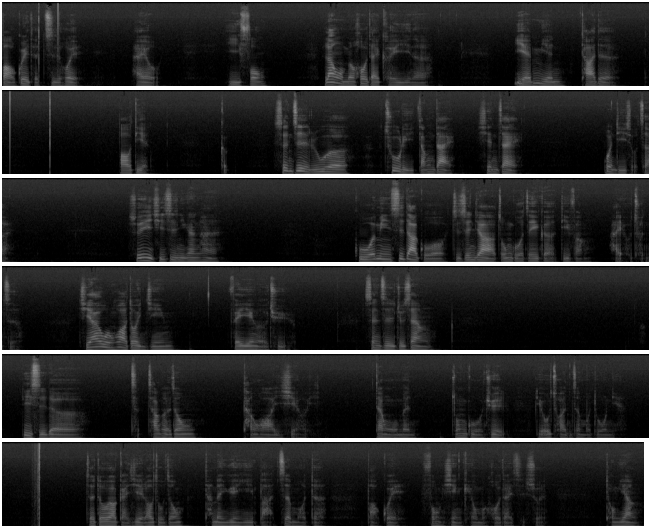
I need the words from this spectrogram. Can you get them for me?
宝贵的智慧，还有遗风，让我们后代可以呢延绵他的宝典，甚至如何。处理当代现在问题所在，所以其实你看看，古文明四大国只剩下中国这个地方还有存着，其他文化都已经飞烟而去，甚至就像历史的长长河中昙花一现而已，但我们。中国却流传这么多年，这都要感谢老祖宗，他们愿意把这么的宝贵奉献给我们后代子孙。同样，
